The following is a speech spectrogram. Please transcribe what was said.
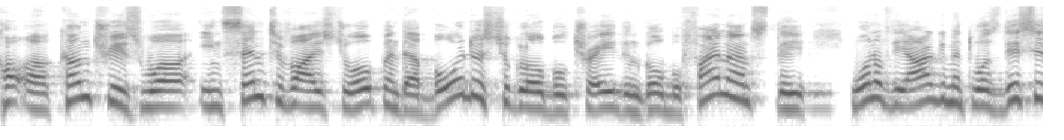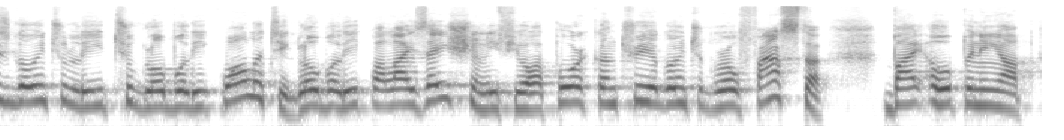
uh, countries were incentivized to open their borders to global trade and global finance, the, one of the arguments was this is going to lead to global equality, global equalization. If you're a poor country, you're going to grow faster by opening up.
